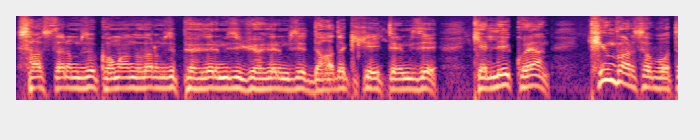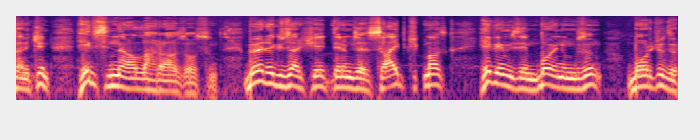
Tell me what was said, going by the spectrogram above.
saslarımızı, komandolarımızı, pöhlerimizi, jöhlerimizi, dağdaki şehitlerimizi, kelleyi koyan kim varsa bu vatan için hepsinden Allah razı olsun. Böyle güzel şehitlerimize sahip çıkmaz hepimizin boynumuzun borcudur.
